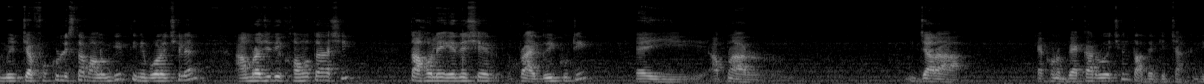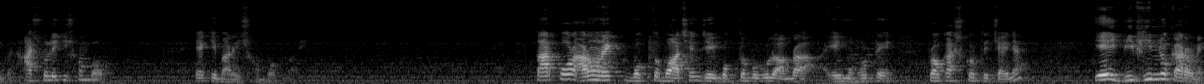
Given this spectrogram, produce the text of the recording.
মির্জা ফখরুল ইসলাম আলমগীর। তিনি বলেছিলেন, আমরা যদি ক্ষমতায় আসি, তাহলে এদেশের প্রায় দুই কোটি এই আপনার যারা এখনও বেকার রয়েছেন, তাদেরকে চাকরি দিবেন। আসলে কি সম্ভব? একেবারেই সম্ভব নয়। তারপর আরও অনেক বক্তব্য আছেন, যে বক্তব্যগুলো আমরা এই মুহূর্তে প্রকাশ করতে চাই না। এই বিভিন্ন কারণে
